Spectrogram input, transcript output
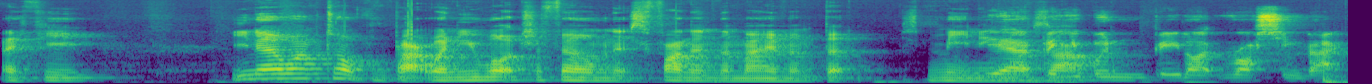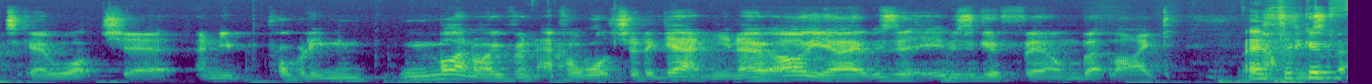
If you, you know what I'm talking about when you watch a film and it's fun in the moment, but meaningless. Yeah, but you wouldn't be like rushing back to go watch it, and you probably might not even ever watch it again. You know, oh yeah, it was a, it was a good film, but like It's a good special.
